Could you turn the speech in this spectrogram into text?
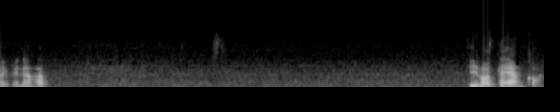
อยไปนะครับ ตีบอลแต้มก่อน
